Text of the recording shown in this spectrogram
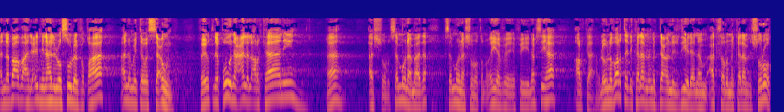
أن بعض أهل العلم من أهل الوصول والفقهاء أنهم يتوسعون فيطلقون على الأركان ها الشروط. يسمونها ماذا؟ يسمونها شروطا. وهي في نفسها أركان. ولو نظرت لكلام الدعوة النجدية لأنهم أكثر من كلام في الشروط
